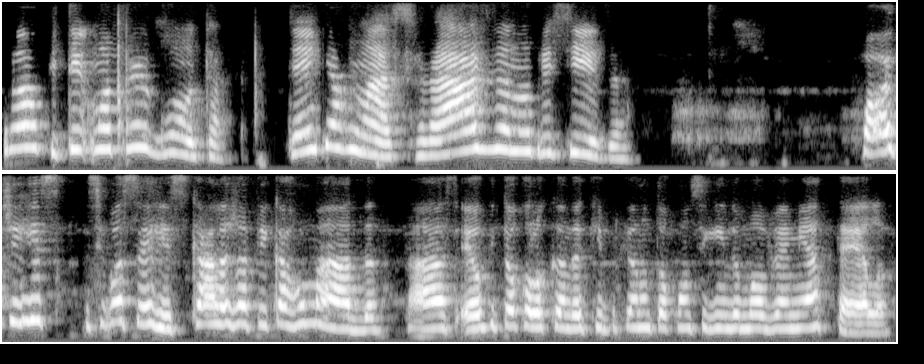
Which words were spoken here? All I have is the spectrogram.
Prof, tem uma pergunta. Tem que arrumar as frases ou não precisa? Pode, se você riscar, ela já fica arrumada, tá? Eu que estou colocando aqui porque eu não estou conseguindo mover minha tela.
